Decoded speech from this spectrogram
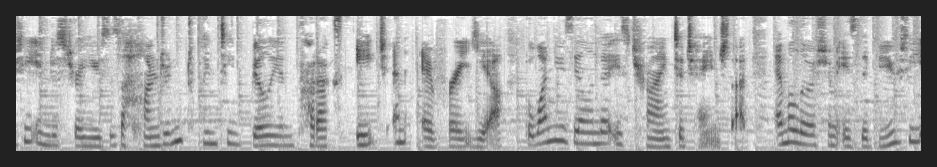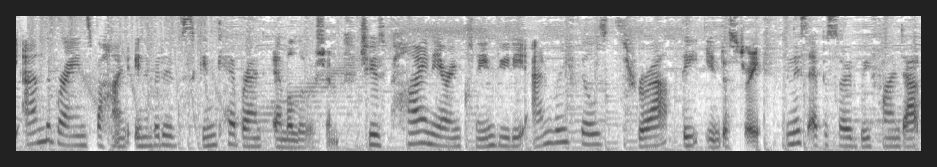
beauty industry uses 120 billion products each and every year, but one New Zealander is trying to change that. Emma Lewisham is the beauty and the brains behind innovative skincare brand Emma Lewisham. She is pioneering clean beauty and refills throughout the industry. In this episode, we find out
